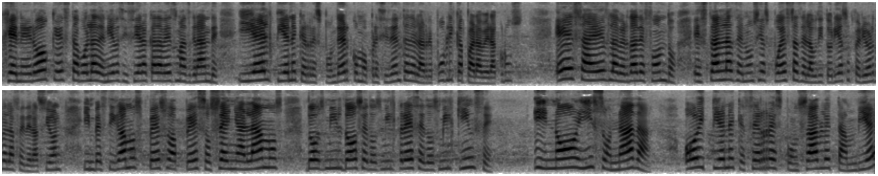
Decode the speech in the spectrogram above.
generó que esta bola de nieve se hiciera cada vez más grande y él tiene que responder como presidente de la República para Veracruz. Esa es la verdad de fondo. Están las denuncias puestas de la Auditoría Superior de la Federación. Investigamos peso a peso, señalamos 2012, 2013, 2015 y no hizo nada hoy tiene que ser responsable también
